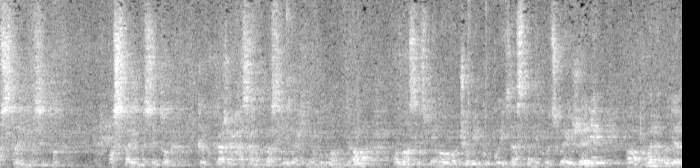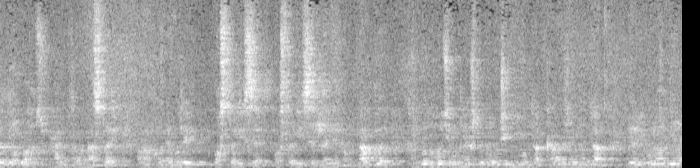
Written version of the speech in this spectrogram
ostavimo se toga ostavimo se toga. Kako kaže Hasan al-Basri, rahimahullahu ta'ala, Allah se smilovao čovjeku koji zastane kod svoje želje, pa ako ne bude radi Allaha subhanahu ta'ala nastaje, a ako ne bude, ostavi se, ostavi se željeno. Dakle, kad god hoćemo nešto da učinimo, da kažemo, da jer uradimo,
